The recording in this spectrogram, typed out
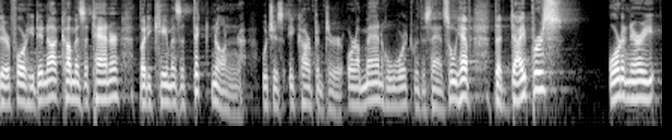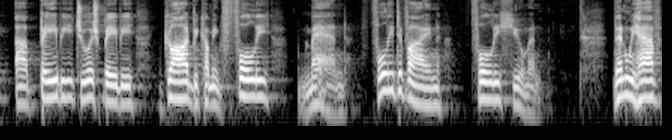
Therefore, he did not come as a tanner, but he came as a tekton, which is a carpenter or a man who worked with his hands. So we have the diapers, ordinary uh, baby, Jewish baby, God becoming fully man, fully divine, fully human. Then we have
